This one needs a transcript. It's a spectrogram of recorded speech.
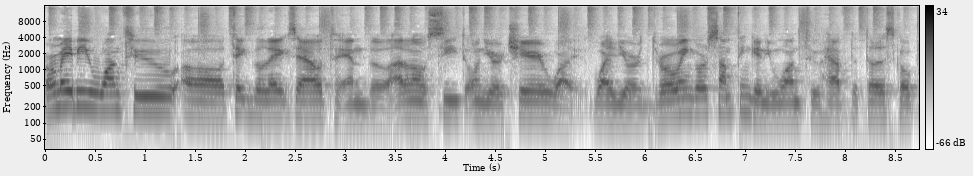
Or maybe you want to uh, take the legs out and uh, I don't know sit on your chair while while you're drawing or something and you want to have the telescope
